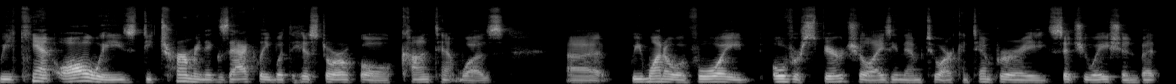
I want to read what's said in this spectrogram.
we can't always determine exactly what the historical content was. Uh, we want to avoid over spiritualizing them to our contemporary situation. But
